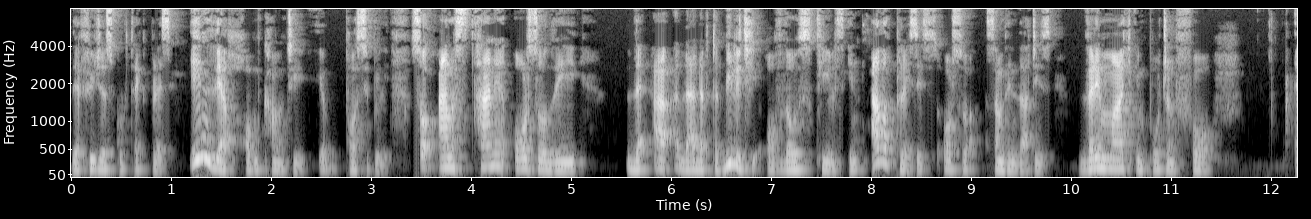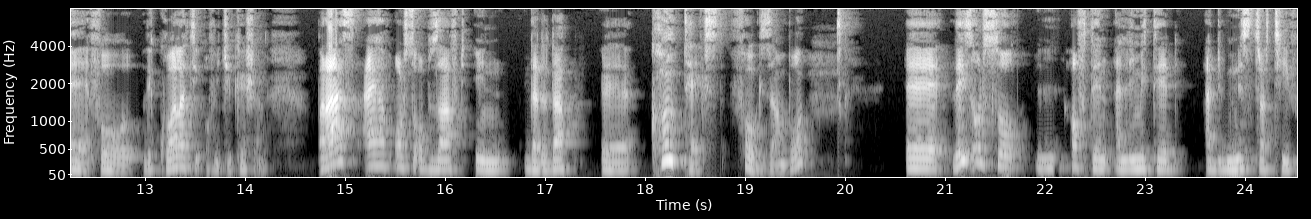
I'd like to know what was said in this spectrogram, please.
Their futures could take place in their home country, possibly. So understanding also the the, uh, the adaptability of those skills in other places is also something that is very much important for uh, for the quality of education. But as I have also observed in the Dadaab uh, context, for example, uh, there is also often a limited administrative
